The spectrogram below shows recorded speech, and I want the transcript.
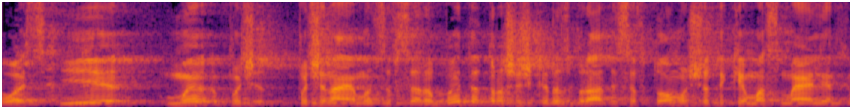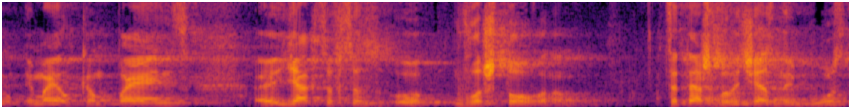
Ось і ми починаємо це все робити, трошечки розбиратися в тому, що таке мас-мейлінг, email campaigns, е, як це все влаштовано. Це теж величезний буст.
